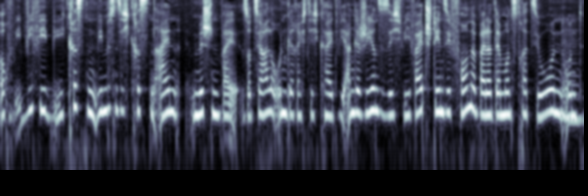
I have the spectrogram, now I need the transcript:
auch wie, wie wie Christen, wie müssen sich Christen einmischen bei sozialer Ungerechtigkeit, wie engagieren sie sich, wie weit stehen sie vorne bei einer Demonstration und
